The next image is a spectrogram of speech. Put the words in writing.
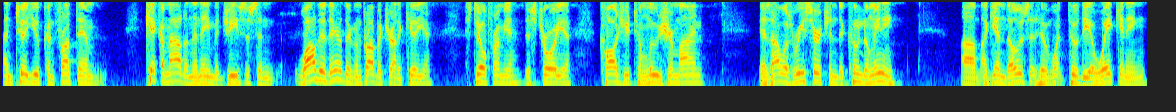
until you confront them, kick them out in the name of Jesus. And while they're there, they're going to probably try to kill you, steal from you, destroy you, cause you to lose your mind. As I was researching the Kundalini, um, again, those that have went through the awakening,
